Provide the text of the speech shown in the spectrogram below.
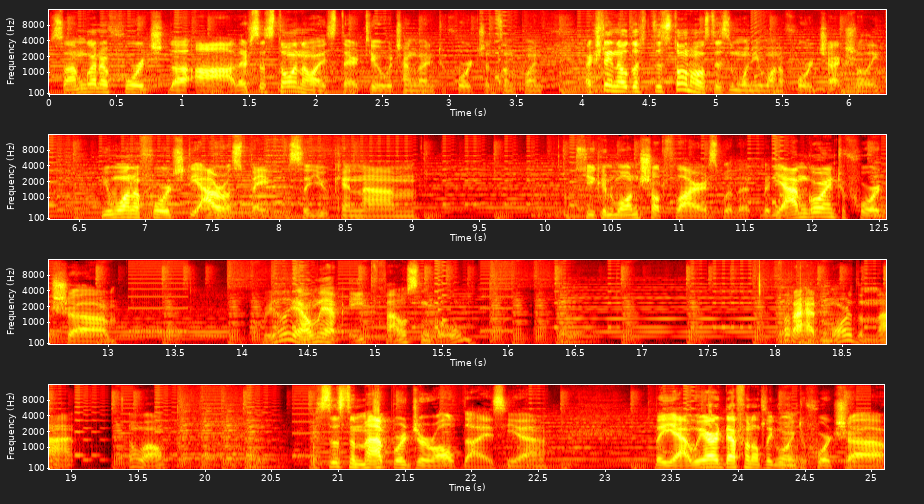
so I'm gonna forge the... Ah, there's a stone hoist there too, which I'm going to forge at some point. Actually, no, the, the stone hoist isn't one you want to forge, actually. You want to forge the Arrowspate, so you can... Um, so you can one-shot flyers with it. But yeah, I'm going to forge... Um, really? I only have 8,000 gold? thought I had more than that. Oh well. This is the map where Geralt dies, yeah. But yeah, we are definitely going to forge... Uh,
